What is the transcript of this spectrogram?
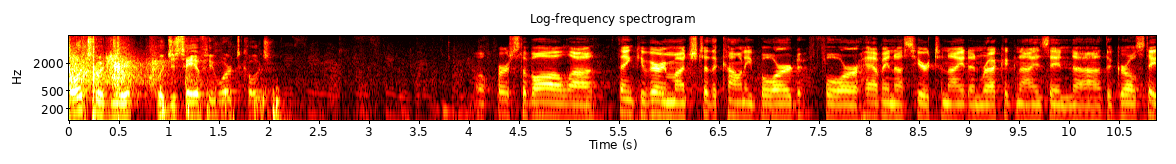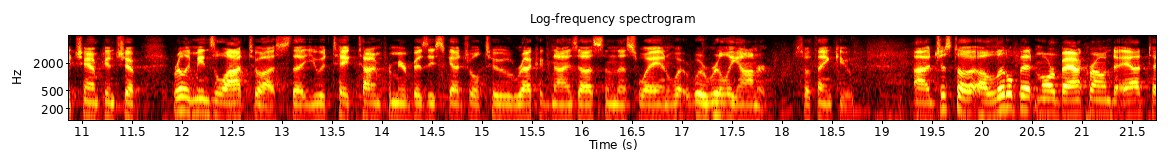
Coach, would you, would you say a few words, Coach? First of all, uh, thank you very much to the county board for having us here tonight and recognizing uh, the Girls State Championship. It Really means a lot to us that you would take time from your busy schedule to recognize us in this way, and we're really honored, so thank you. Uh, Just a a little bit more background to add to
